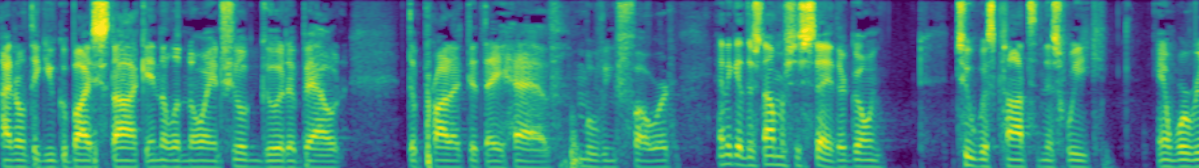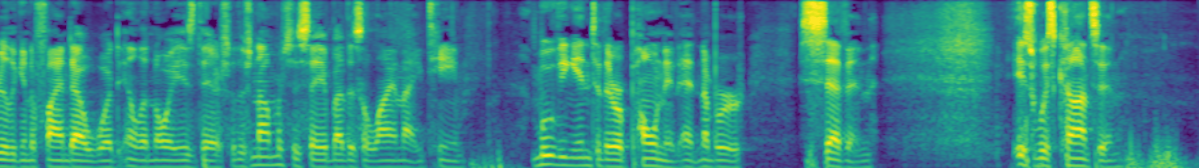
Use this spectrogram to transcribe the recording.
I don't think you could buy stock in Illinois and feel good about the product that they have moving forward. And again, there's not much to say. They're going to Wisconsin this week, and we're really going to find out what Illinois is there. So there's not much to say about this Illini team. Moving into their opponent at number seven is Wisconsin.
